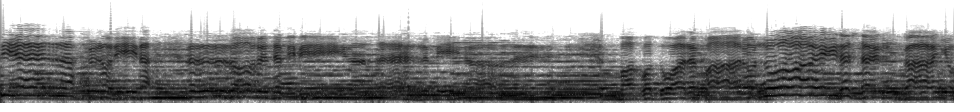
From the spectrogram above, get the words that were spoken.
tierra florida, donde mi vida termina bajo tu amparo no hay desengaño,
